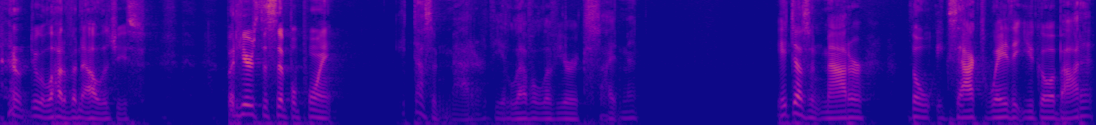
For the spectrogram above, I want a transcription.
I don't do a lot of analogies, but here's the simple point. It doesn't matter the level of your excitement. It doesn't matter the exact way that you go about it.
